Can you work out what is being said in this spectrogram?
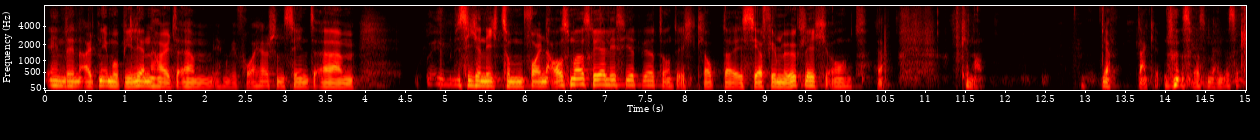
in den alten Immobilien halt ähm, irgendwie vorherrschend sind, ähm, sicher nicht zum vollen Ausmaß realisiert wird. Und ich glaube, da ist sehr viel möglich. Und ja, genau. Ja, danke. Das war's meiner Seite.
